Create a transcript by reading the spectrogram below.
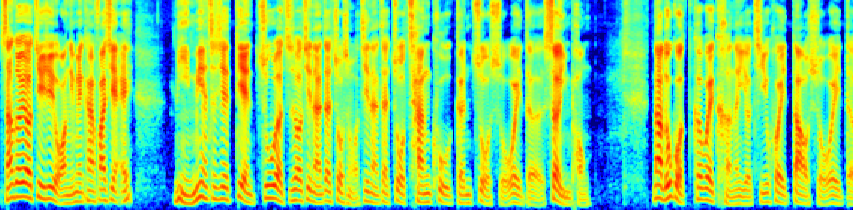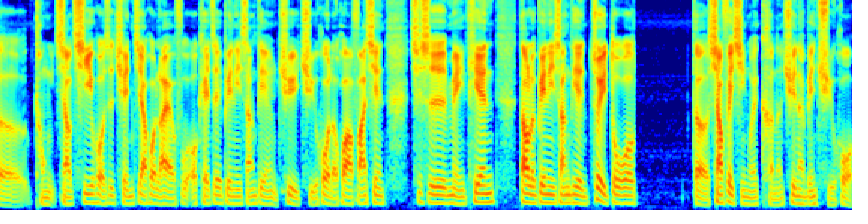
上周又继续往里面看，发现哎，里面这些店租了之后，竟然在做什么？竟然在做仓库跟做所谓的摄影棚。那如果各位可能有机会到所谓的同小七或者是全家或莱尔富，OK 这些便利商店去取货的话，发现其实每天到了便利商店最多。的消费行为可能去那边取货，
